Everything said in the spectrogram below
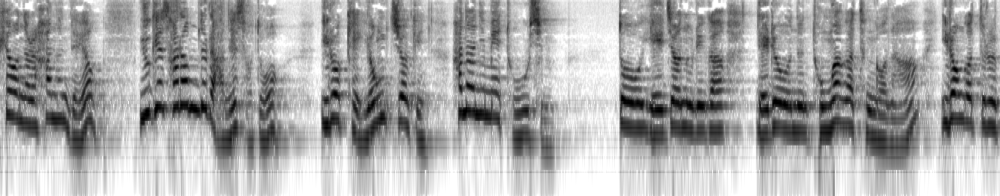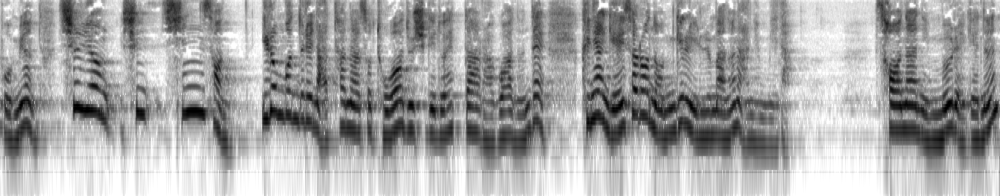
표현을 하는데요. 육의 사람들 안에서도 이렇게 영적인 하나님의 도우심, 또 예전 우리가 내려오는 동화 같은 거나 이런 것들을 보면 신령, 신, 신선, 이런 분들이 나타나서 도와주시기도 했다라고 하는데 그냥 예사로 넘길 일만은 아닙니다. 선한 인물에게는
